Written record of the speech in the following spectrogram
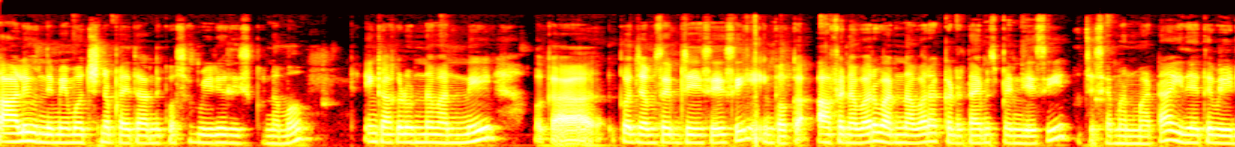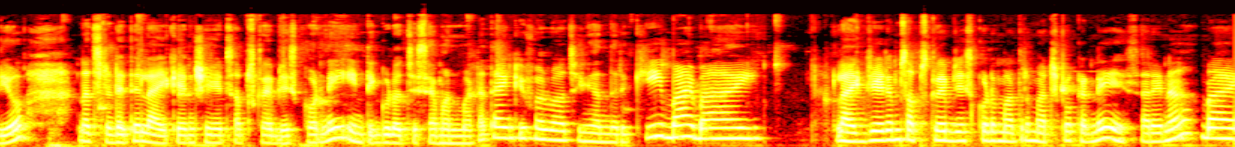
ఖాళీ ఉంది. మేము వచ్చినప్పుడు అయితే అందుకోసం వీడియో తీసుకున్నాము. ఇంకా అక్కడ ఉన్నవన్నీ ఒక కొంచెం సేపు చేసేసి ఇంకొక half an hour one hour అక్కడ టైం స్పెండ్ చేసి వచ్చేసామన్నమాట. ఇదైతే వీడియో. నచ్చినట్టయితే లైక్ అండ్ షేర్ సబ్స్క్రైబ్ చేసుకోండి. ఇంటికి కూడా వచ్చేసామన్నమాట. థ్యాంక్ యూ ఫర్ వాచింగ్ అందరికీ. Bye bye. లైక్ చేయడం సబ్స్క్రైబ్ చేసుకోవడం మాత్రం మర్చిపోకండి. సరేనా? బాయ్.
